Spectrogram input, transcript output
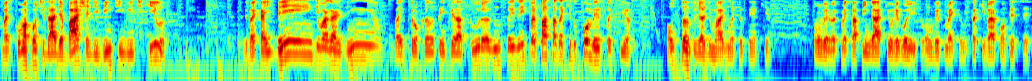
mas como a quantidade é baixa, de 20 em 20 quilos, ele vai cair bem devagarzinho, vai trocando temperatura. Não sei nem se vai passar daqui do começo aqui, ó. Olha o tanto já de magma que eu tenho aqui. Vamos ver, vai começar a pingar aqui o regolito. Vamos ver como é que isso aqui vai acontecer.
